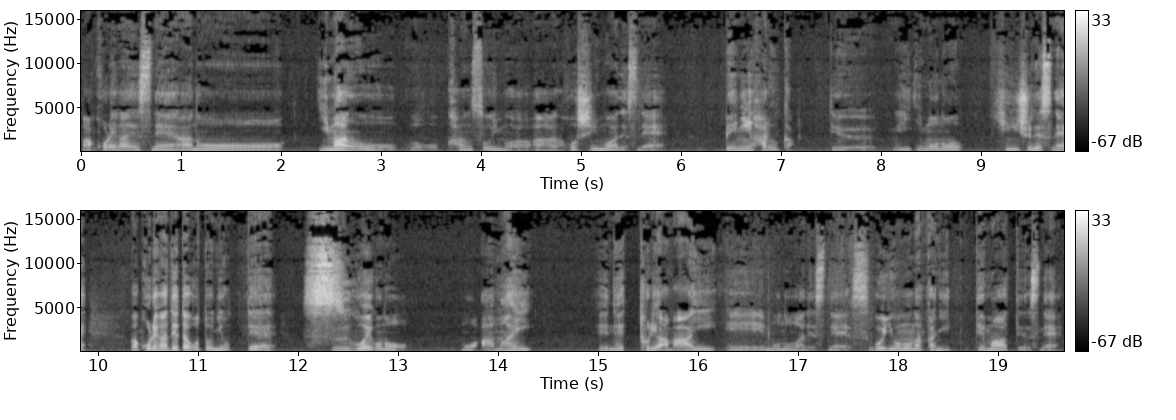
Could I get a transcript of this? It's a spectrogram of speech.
まあ、これがですね、あのー、今の乾燥芋は、あ干し芋はですね、紅はるかっていう芋の品種ですね。まあ、これが出たことによって、すごいこのもう甘い、えねっとり甘い、えものがですね、すごい世の中に出回ってですね、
